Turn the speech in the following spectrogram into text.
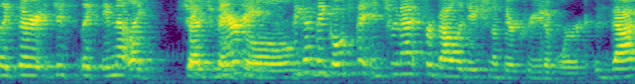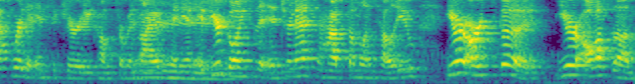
like they're just like in that like judgmental. because they go to the internet for validation of their creative work. That's where the insecurity comes from, in my mm-hmm. opinion. If you're going to the internet to have someone tell you your art's good, you're awesome,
